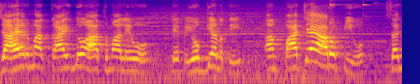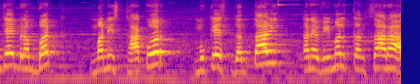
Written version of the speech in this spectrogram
જાહેરમાં કાયદો હાથમાં લેવો તે યોગ્ય નથી. આમ પાંચેય આરોપીઓ સંજય બ્રહ્મભટ્ટ, મનીષ ઠાકોર, મુકેશ દંતાણી અને વિમલ કંસારા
